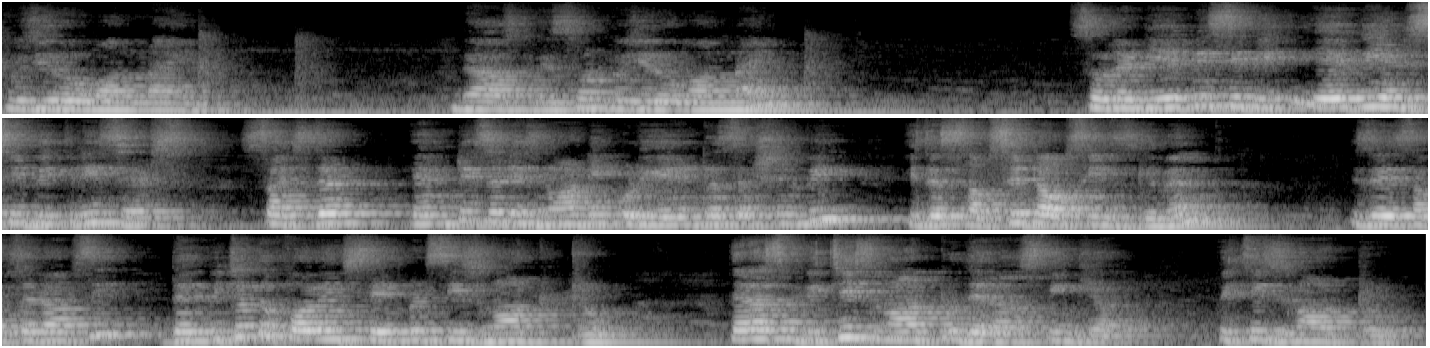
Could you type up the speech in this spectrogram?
2019 they asked this one 2019 so let A, B, C be, A, B and C be three sets such that empty set is not equal to A intersection B is a subset of C is given. Is a subset of C then which of the following statements is not true they are asking which is not true they are asking here which is not true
